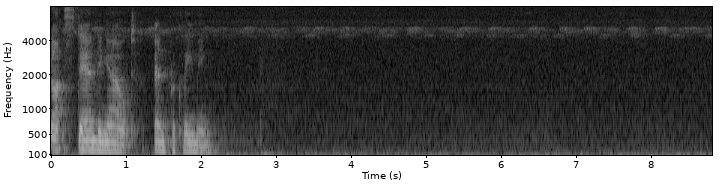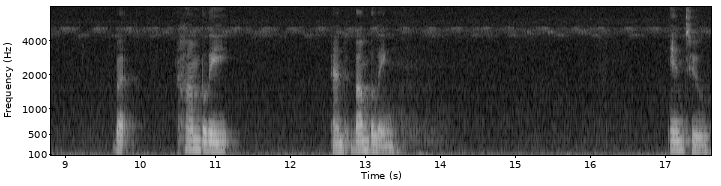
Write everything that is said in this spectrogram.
Not standing out and proclaiming. But humbly and bumbling into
